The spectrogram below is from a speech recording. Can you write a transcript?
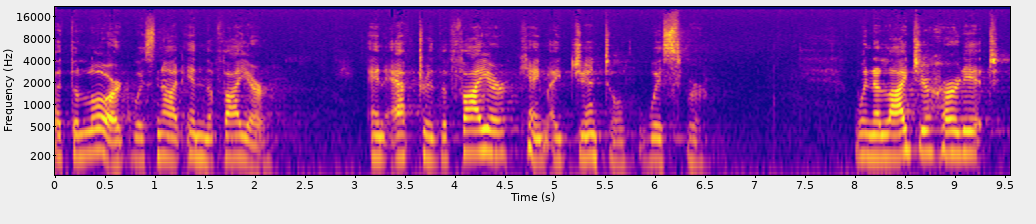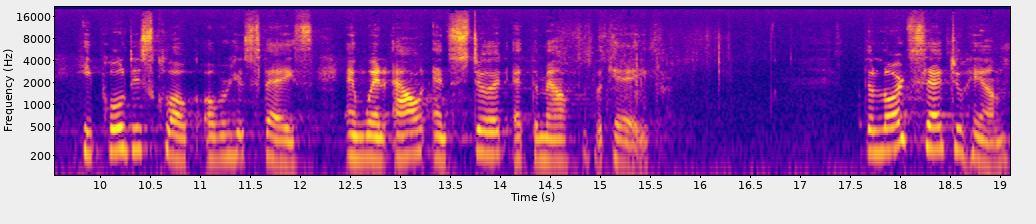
but the Lord was not in the fire. And after the fire came a gentle whisper. When Elijah heard it, he pulled his cloak over his face and went out and stood at the mouth of the cave. The Lord said to him,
